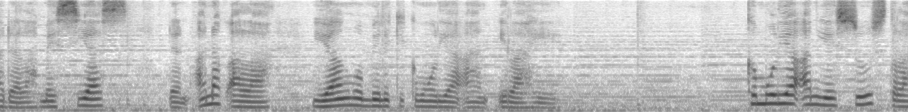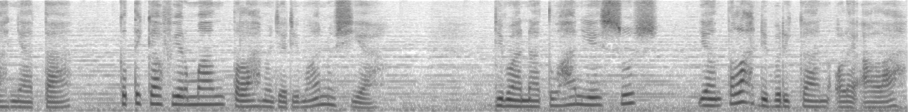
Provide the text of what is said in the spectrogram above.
adalah Mesias dan Anak Allah yang memiliki kemuliaan ilahi. Kemuliaan Yesus telah nyata ketika Firman telah menjadi manusia, di mana Tuhan Yesus yang telah diberikan oleh Allah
